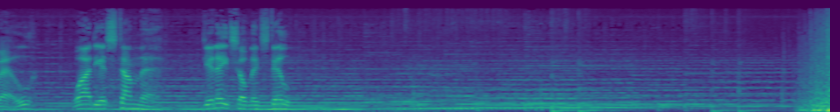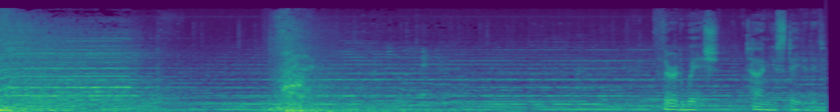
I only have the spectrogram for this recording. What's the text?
Well, why do you stand there? Do you need something still? Third wish. Time you stated it.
